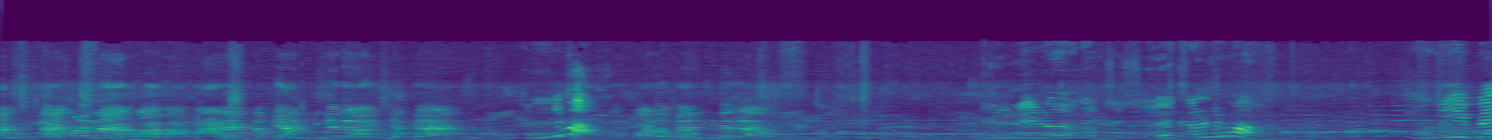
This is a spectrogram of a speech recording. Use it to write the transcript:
Pant সেলাই করে না বাবা মারে একটা প্যান্ট কিনে দাও ইসের প্যান্ট। দিবা বড় প্যান্ট কিনে দাও। দিল্লি সেলাই করে দিবা দিবে?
